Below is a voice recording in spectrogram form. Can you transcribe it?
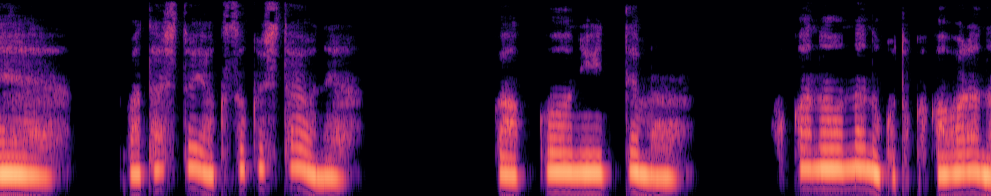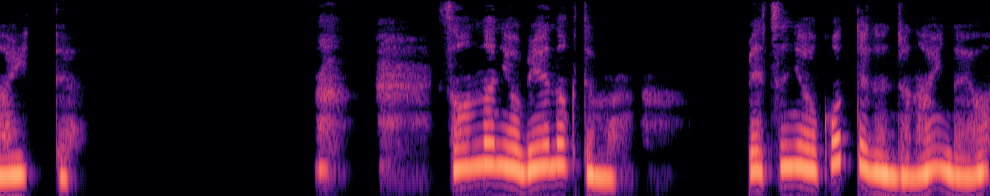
ねえ、私と約束したよね？学校に行っても、他の女の子と関わらないって。そんなに怯えなくても、別に怒ってるんじゃないんだよ。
